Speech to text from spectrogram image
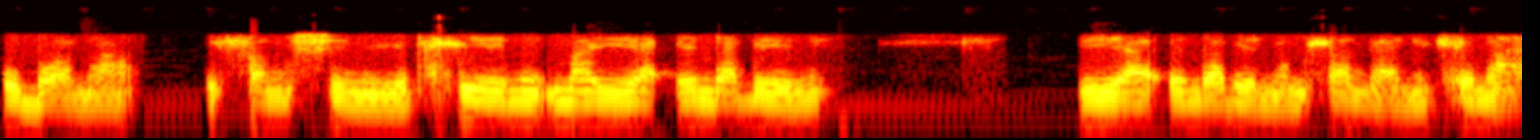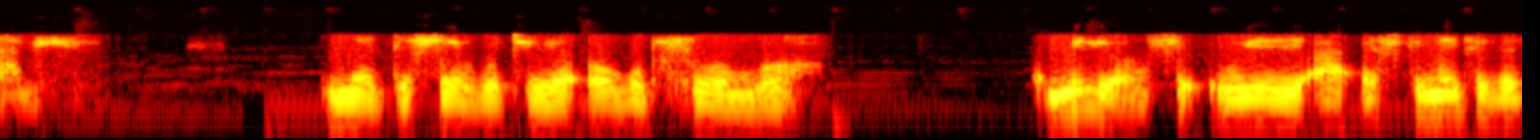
Ubona ifunction yebuhlini mayiya endabeni iya endabeni nomhlangano iKhenani. Nedise ukuthi okubuhlungu millions we are estimated at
